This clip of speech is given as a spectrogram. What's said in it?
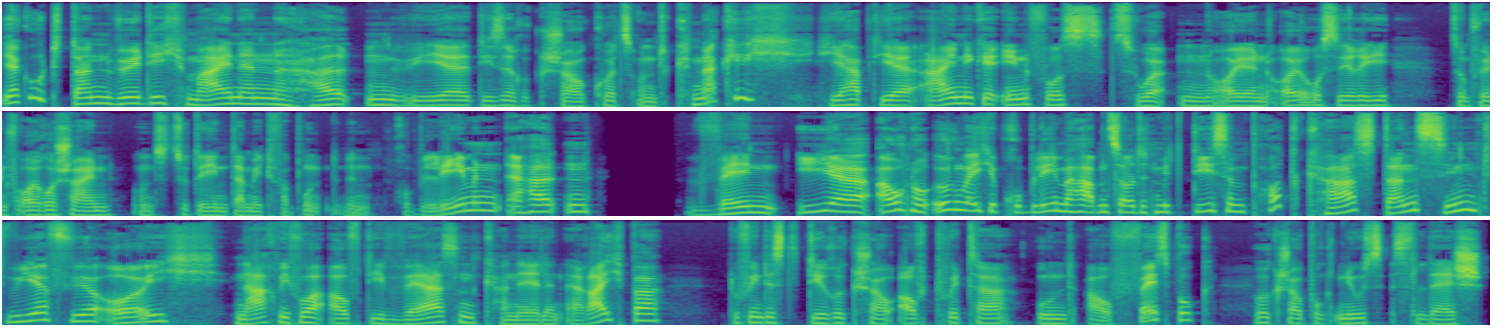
Ja gut, dann würde ich meinen, halten wir diese Rückschau kurz und knackig. Hier habt ihr einige Infos zur neuen Euro-Serie, zum 5-Euro-Schein und zu den damit verbundenen Problemen erhalten. Wenn ihr auch noch irgendwelche Probleme haben solltet mit diesem Podcast, dann sind wir für euch nach wie vor auf diversen Kanälen erreichbar. Du findest die Rückschau auf Twitter und auf Facebook. Rückschau.news slash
